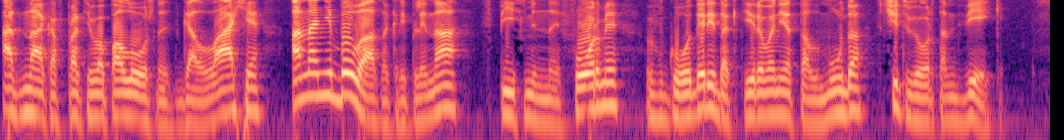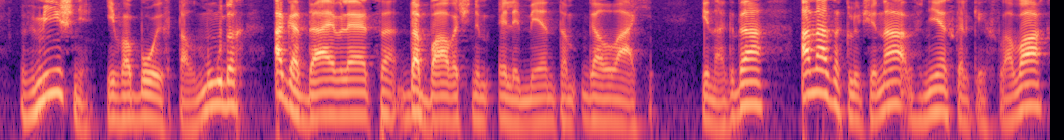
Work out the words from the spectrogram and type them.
Однако в противоположность Галлахе она не была закреплена в письменной форме в годы редактирования Талмуда в IV веке. В Мишне и в обоих Талмудах Агада является добавочным элементом Галахи. Иногда она заключена в нескольких словах,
